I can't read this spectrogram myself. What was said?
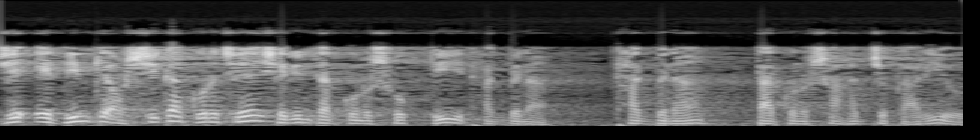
যে এ দিনকে অস্বীকার করেছে, সেদিন তার কোনো শক্তি থাকবে না। থাকবে না, তার কোনো সাহায্যকারীও।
